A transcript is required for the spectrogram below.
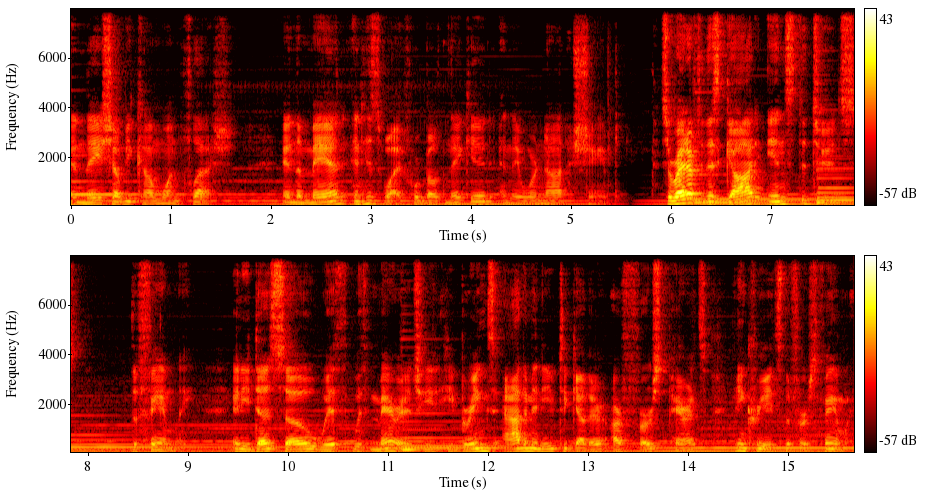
and they shall become one flesh. And the man and his wife were both naked, and they were not ashamed. So, right after this, God institutes the family. And he does so with, with marriage. He, he brings Adam and Eve together, our first parents, and creates the first family.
